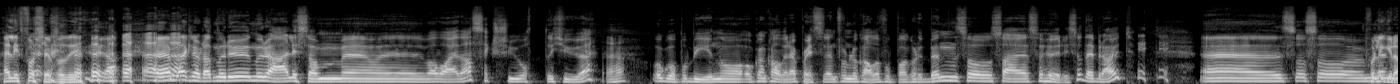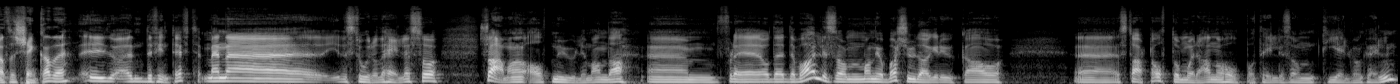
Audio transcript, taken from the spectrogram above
Det er litt forskjell på de. ja, men det er klart at når du, når du er liksom Hva var jeg da? 6, 7, 28? Og går på byen og, og kan kalle deg president for den lokale fotballklubben, så, så, er, så høres jo det bra ut. Uh, så, så Får litt gratis skjenk av det. Eh, Definitivt. Men uh, i det store og det hele så, så er man en altmuligmann da. Um, for det, og det, det var liksom Man jobba sju dager i uka og uh, starta åtte om morgenen og holdt på til liksom ti-elleve om kvelden.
